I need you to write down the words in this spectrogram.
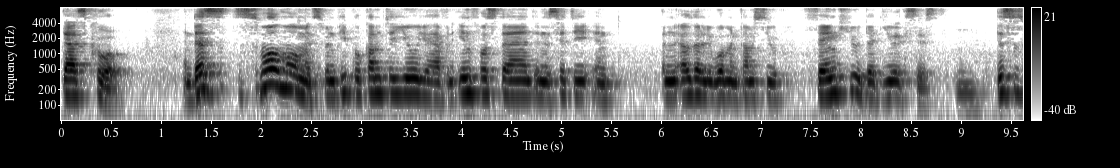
that's cool. And that's small moments when people come to you, you have an info stand in the city, and an elderly woman comes to you, thank you that you exist. Mm. This is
